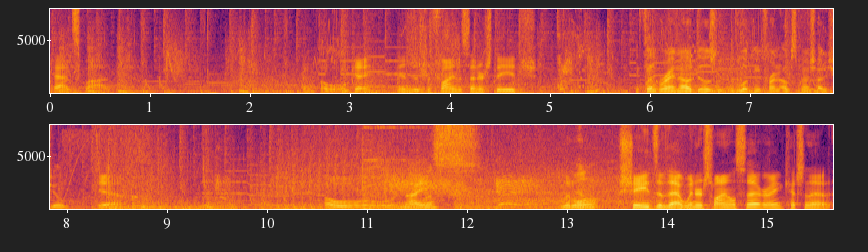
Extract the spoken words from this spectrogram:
bad spot. Oh, okay. And just define the center stage. I feel like right now Dill's looking for an up smash out of shield. Yeah. Oh, nice. Little shades of that winner's final set, right? Catching that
